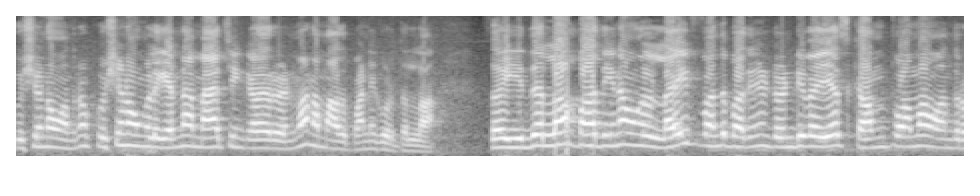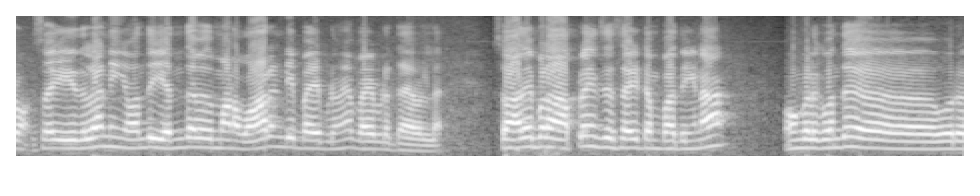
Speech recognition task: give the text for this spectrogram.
குஷனும் வந்துடும் குஷன் உங்களுக்கு என்ன மேட்சிங் கலர் வேணுமோ நம்ம அதை பண்ணி கொடுத்துடலாம். ஸோ இதெல்லாம் பார்த்தீங்கன்னா உங்கள் லைஃப் வந்து பார்த்தீங்கன்னா டுவெண்ட்டி ஃபைவ் இயர்ஸ் கன்ஃபார்மாக வந்துடும் ஸோ இதெல்லாம் நீங்கள் வந்து எந்த விதமான வாரண்டி பயப்படவே பயப்பட தேவையில்லை. ஸோ அதே போல் அப்ளையன்சஸ் ஐட்டம் பார்த்தீங்கன்னா உங்களுக்கு வந்து ஒரு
